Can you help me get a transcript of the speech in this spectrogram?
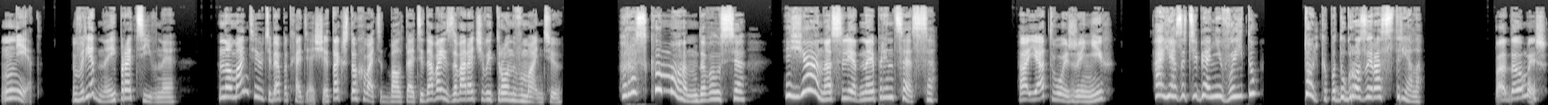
«Нет, вредная и противная. Но мантия у тебя подходящая, так что хватит болтать и давай заворачивай трон в мантию». «Раскомандовался. Я наследная принцесса». А я твой жених. А я за тебя не выйду? Только под угрозой расстрела. Подумаешь,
